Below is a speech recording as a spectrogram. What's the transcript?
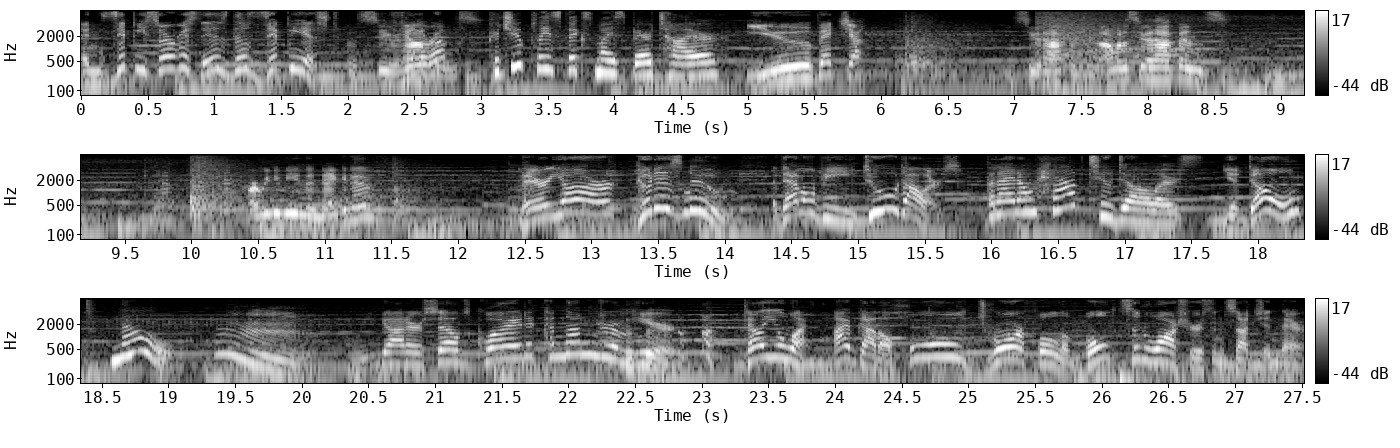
and zippy service is the zippiest. Let's see what Fill her up? Could you please fix my spare tire? You betcha. Let's see what happens. I want to see what happens. Are we gonna be in the negative? There you are, good as new. That'll be two dollars. But I don't have two dollars. You don't? No. Hmm. We got ourselves quite a conundrum here. Tell you what, I've got a whole drawer full of bolts and washers and such in there.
